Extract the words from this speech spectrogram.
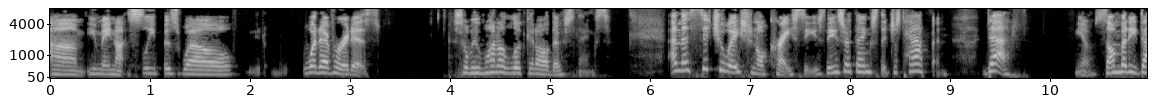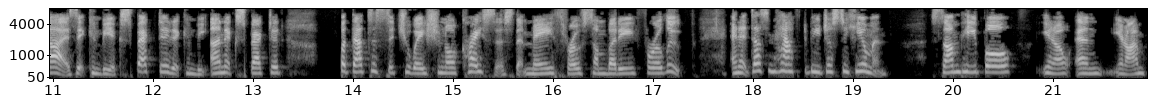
Um, you may not sleep as well whatever it is. So we want to look at all those things. And then situational crises these are things that just happen. Death you know somebody dies. It can be expected it can be unexpected but that's a situational crisis that may throw somebody for a loop. And it doesn't have to be just a human. Some people you know and you know i'm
